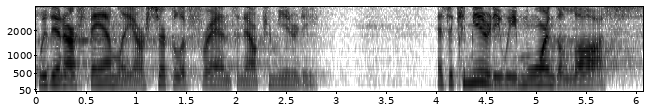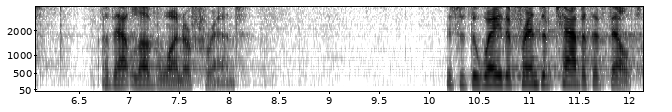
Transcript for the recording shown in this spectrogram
within our family, our circle of friends, and our community. As a community, we mourn the loss of that loved one or friend. This is the way the friends of Tabitha felt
